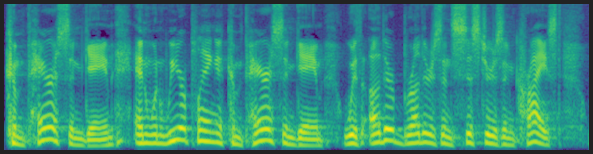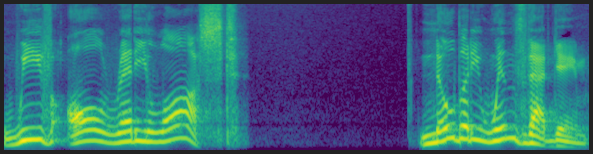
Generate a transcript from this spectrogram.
comparison game. And when we are playing a comparison game with other brothers and sisters in Christ, we've already lost. Nobody wins that game.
